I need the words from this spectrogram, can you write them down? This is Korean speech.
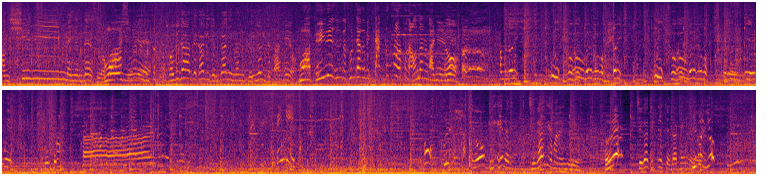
한 10몇 년 됐어요. 와, 그 10몇 년 이후에 됐어. 소비자한테 가기 전까지는 거의 여기서 다 해요. 와, 배 위에서 그러니까 손작업이 딱 끝나갖고 나온다는 거 아니에요? 한번 요리 우유 추억이 들어주고 요리 우유 추억이 들어주고 우유 우유 살 땡기. 어, 불 졌다. 요 기계는 제가 개발한 거예요. 왜? 제가 직접 제작한 거예요. 이걸요?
